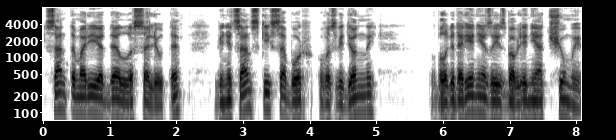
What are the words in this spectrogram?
Санта-Мария-делла-Салюте, Венецианский собор, возведенный в благодарение за избавление от чумы,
